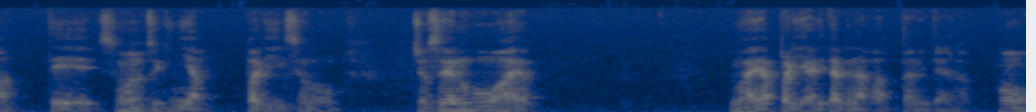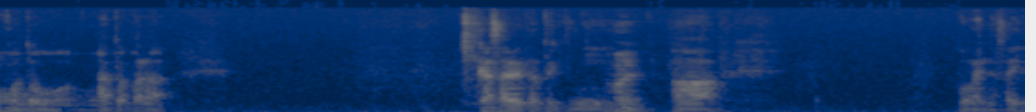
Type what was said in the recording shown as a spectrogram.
あって、はい、その時にやっぱりその女性の方はまあやっぱりやりたくなかったみたいなことを後から聞かされた時に、はい、ああごめんなさい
